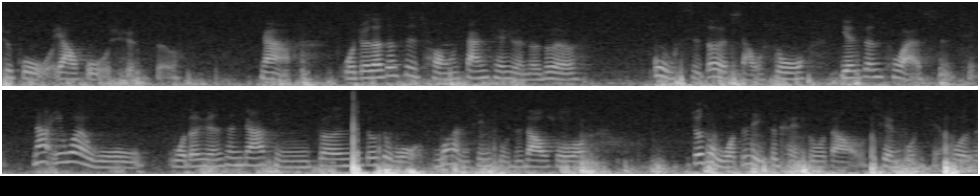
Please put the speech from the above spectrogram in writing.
去过我要过选择。那我觉得这是从三千元的这个故事，这个小说延伸出来的事情。那因为我。我的原生家庭跟就是我，我很清楚知道说，就是我自己是可以做到钱滚钱，或者是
